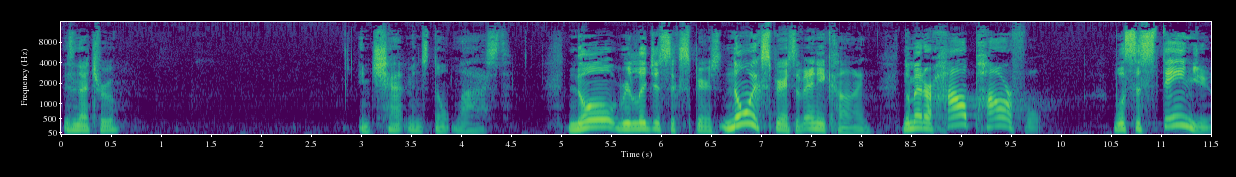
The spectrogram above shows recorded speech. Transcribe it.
Isn't that true? Enchantments don't last. No religious experience, no experience of any kind, no matter how powerful, will sustain you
